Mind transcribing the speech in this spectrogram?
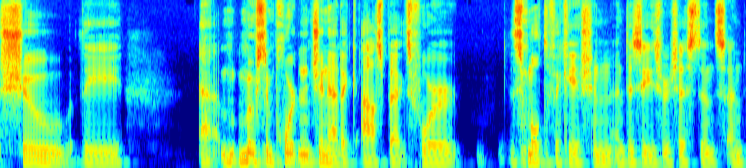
show the uh, most important genetic aspects for smoltification and disease resistance and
